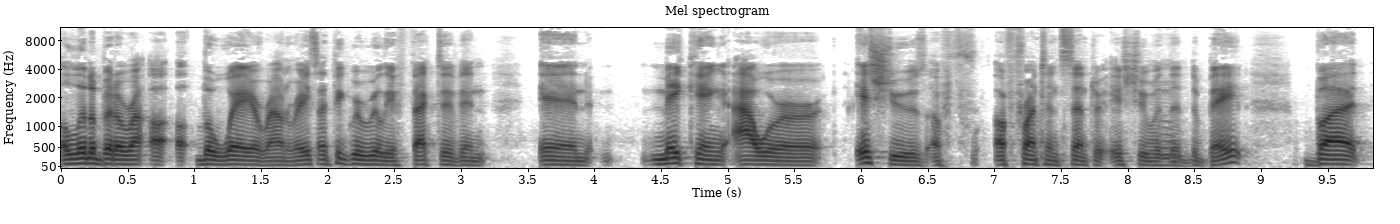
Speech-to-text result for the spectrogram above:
a little bit around uh, uh, the way around race. I think we're really effective in in making our issues a, front and center issue mm. in the mm. debate, but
